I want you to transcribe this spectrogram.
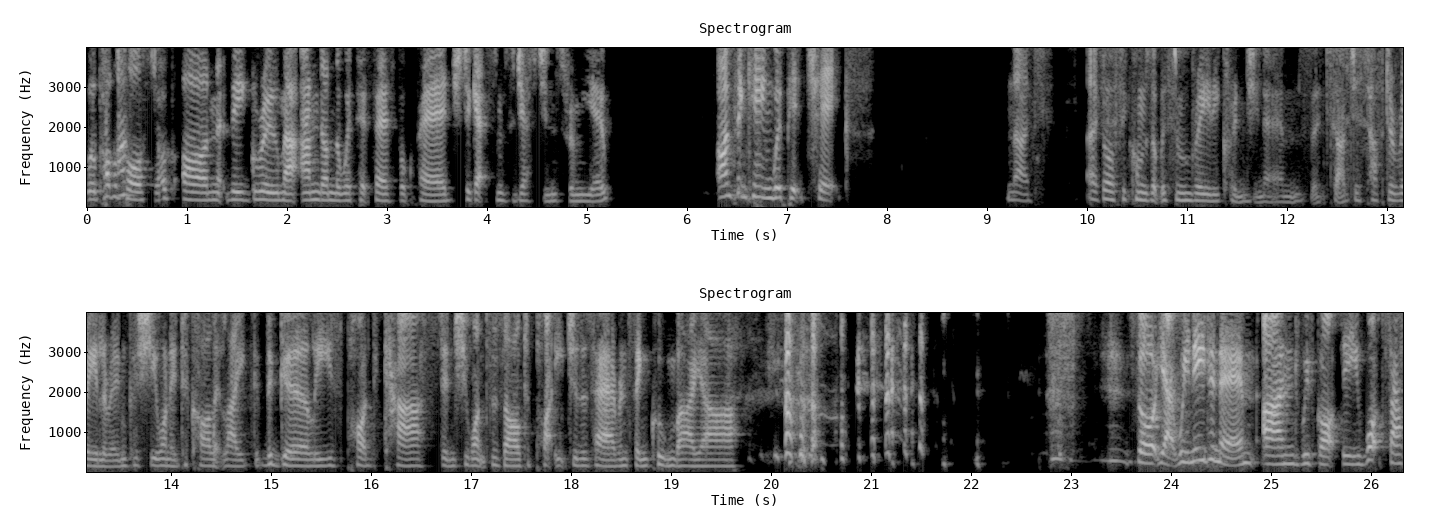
we'll pop a post up on the Groomer and on the Whippet Facebook page to get some suggestions from you. I'm thinking Whippet Chicks. No. Okay. Sophie comes up with some really cringy names. It's, I just have to reel her in because she wanted to call it like the Girlies podcast and she wants us all to plait each other's hair and sing Kumbaya. so, yeah, we need a name and we've got the WhatsApp,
